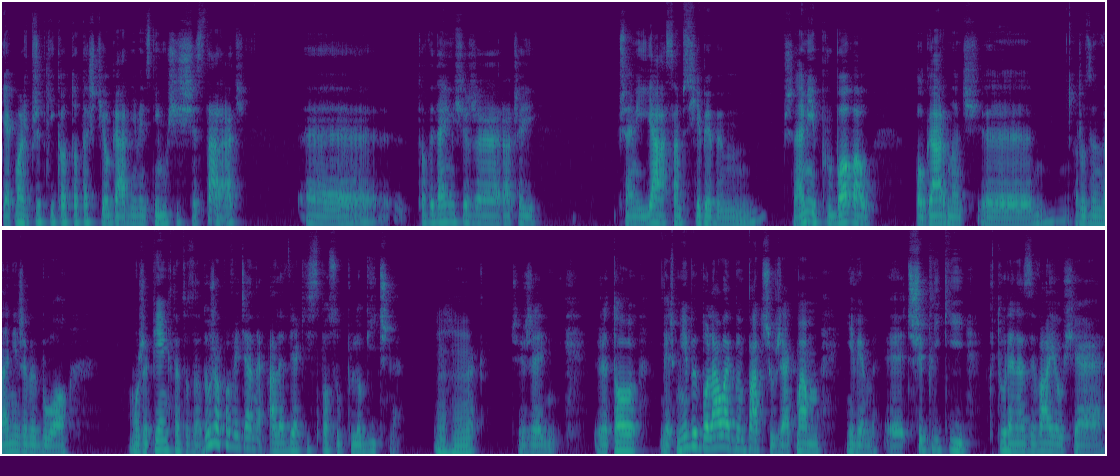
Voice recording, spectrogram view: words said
jak masz brzydki kod, to też ci ogarnie, więc nie musisz się starać, e, to wydaje mi się, że raczej przynajmniej ja sam z siebie bym przynajmniej próbował ogarnąć e, rozwiązanie, żeby było może piękne to za dużo powiedziane, ale w jakiś sposób logiczne. Mhm. Tak. Czyli, że, że to, wiesz, mnie by bolało, jakbym patrzył, że jak mam, nie wiem, y, trzy pliki, które nazywają się,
